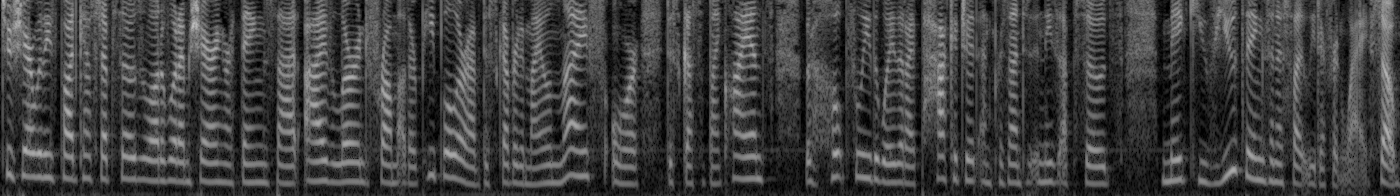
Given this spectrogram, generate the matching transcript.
to share with these podcast episodes. A lot of what I'm sharing are things that I've learned from other people or I've discovered in my own life or discussed with my clients. But hopefully, the way that I package it and present it in these episodes make you view things in a slightly different way. So,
